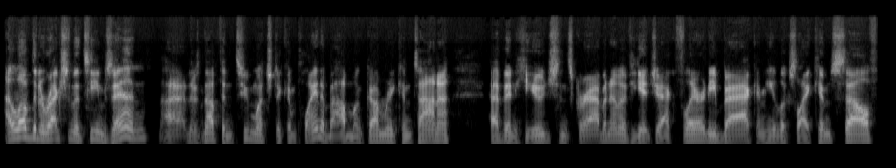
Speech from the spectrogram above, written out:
I love the direction the team's in. There's nothing too much to complain about. Montgomery, Quintana have been huge since grabbing him. If you get Jack Flaherty back and he looks like himself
